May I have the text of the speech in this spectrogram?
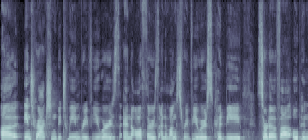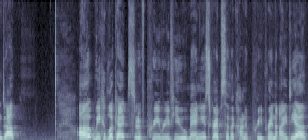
Uh, interaction between reviewers and authors and amongst reviewers could be sort of uh, opened up. Uh, we could look at sort of pre-review manuscripts, so the kind of preprint idea.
